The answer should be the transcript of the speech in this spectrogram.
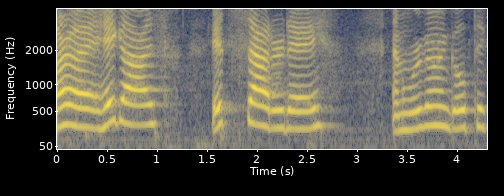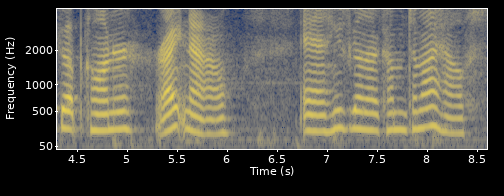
Alright, hey guys, it's Saturday, and we're gonna go pick up Connor right now, and he's gonna come to my house,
